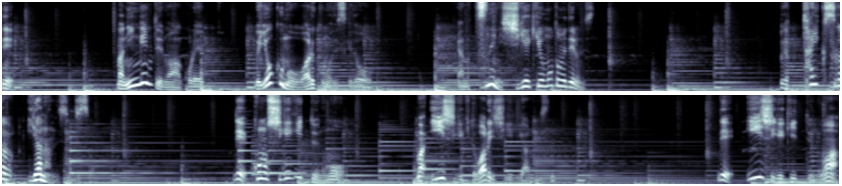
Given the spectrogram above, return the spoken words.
で、まあ、人間っていうのはこれ、良くも悪くもですけど、あの常に刺激を求めてるんです。退屈が嫌なんですよ、実は。で、この刺激っていうのも、まあ、いい刺激と悪い刺激があるんですね。で、いい刺激っていうのは、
